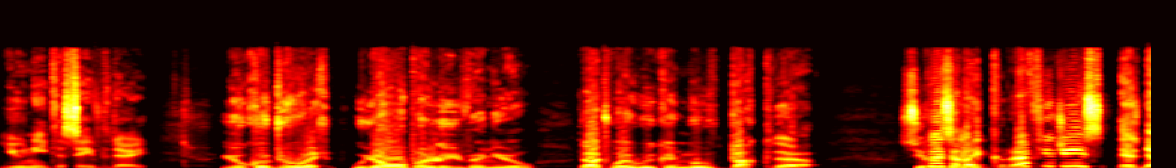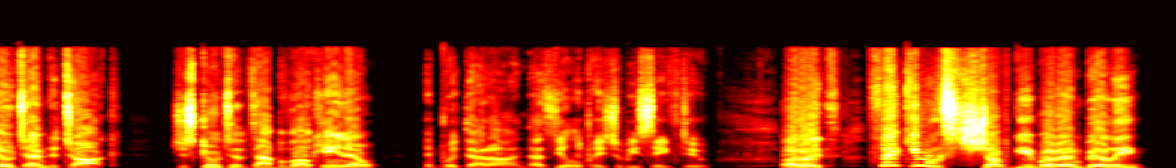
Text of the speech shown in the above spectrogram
You need to save the day. You could do it. We all believe in you. That way we can move back there. So you guys are like refugees? There's no time to talk. Just go to the top of volcano and put that on. That's the only place you'll be safe to. Alright, thank you, shopkeeper and Billy.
